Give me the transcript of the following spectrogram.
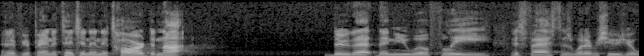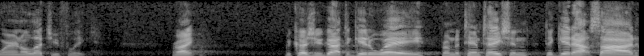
And if you're paying attention and it's hard to not do that, then you will flee as fast as whatever shoes you're wearing will let you flee. Right? because you got to get away from the temptation to get outside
